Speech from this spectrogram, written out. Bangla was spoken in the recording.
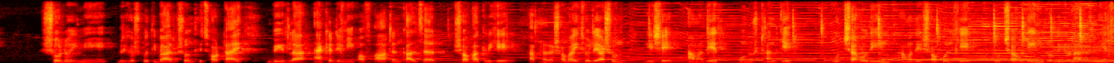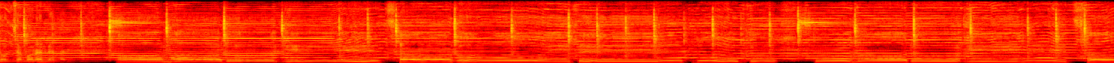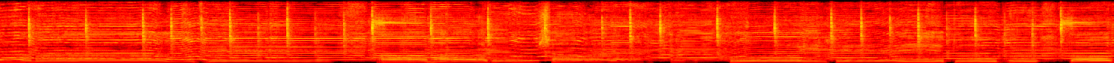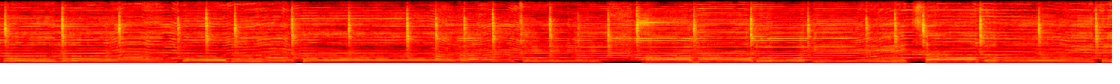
ষোলোই মে, বৃহস্পতিবার সন্ধে ছটায় Birla Academy of Art and Culture সভাগৃহে আপনারা সবাই চলে আসুন, এসে আমাদের অনুষ্ঠানকে উৎসাহ দিন, আমাদের সকলকে উৎসাহ দিন রবীন্দ্রনাথ নিয়ে চর্চা করার ব্যাপারে। আমার ইচ্ছা প্রভু তোমার ইচ্ছা হইতে প্রভু তব মঙ্গল কাজে আমার ইচ্ছা হইতে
